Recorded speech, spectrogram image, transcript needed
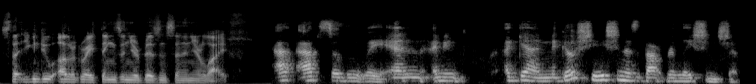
so that you can do other great things in your business and in your life. Absolutely. And i mean again negotiation is about relationship.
